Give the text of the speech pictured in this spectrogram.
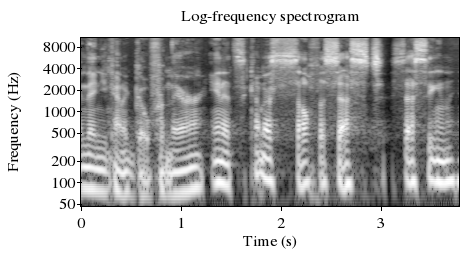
And then you kind of go from there. And it's kind of self-assessed assessing.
